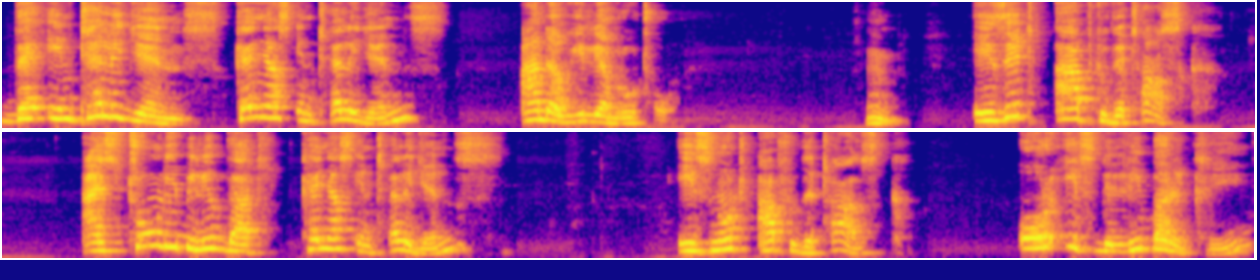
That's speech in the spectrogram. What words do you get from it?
the intelligence, Kenya's intelligence under William Ruto, hmm. is it up to the task? I strongly believe that Kenya's intelligence is not up to the task or it's deliberately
